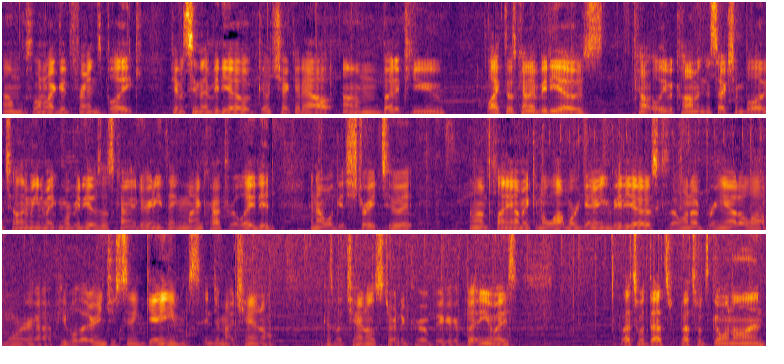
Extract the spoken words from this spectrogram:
um, with one of my good friends, Blake. If you haven't seen that video, go check it out. Um, but if you like those kind of videos, leave a comment in the section below telling me to make more videos of this kind or anything Minecraft related, and I will get straight to it. I'm planning on making a lot more gaming videos because I want to bring out a lot more uh, people that are interested in games into my channel because my channel is starting to grow bigger. But anyways, that's what that's that's what's going on.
